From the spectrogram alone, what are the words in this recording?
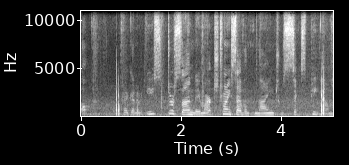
Oh, I got an Easter Sunday, March 27th, 9 to 6 p.m.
